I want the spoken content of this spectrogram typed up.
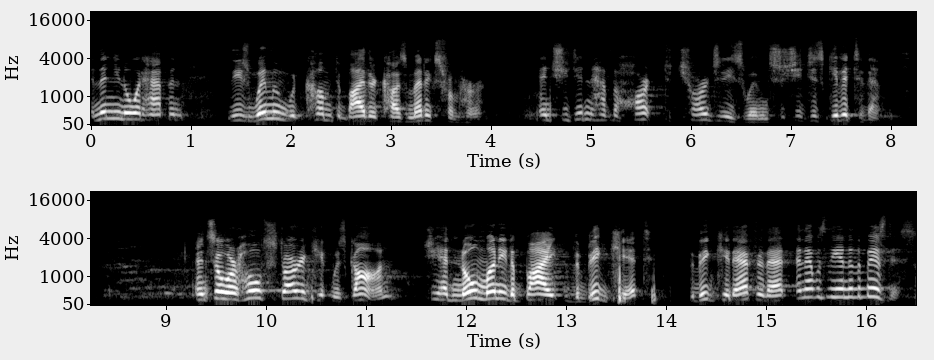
And then you know what happened? These women would come to buy their cosmetics from her, and she didn't have the heart to charge these women, so she'd just give it to them. And so her whole starter kit was gone. She had no money to buy the big kit the big kit after that, and that was the end of the business.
